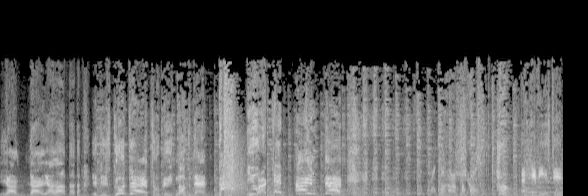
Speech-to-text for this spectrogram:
Yada. It is good day to be not dead. Pa! You are dead! I'm dead! The heavy is dead.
